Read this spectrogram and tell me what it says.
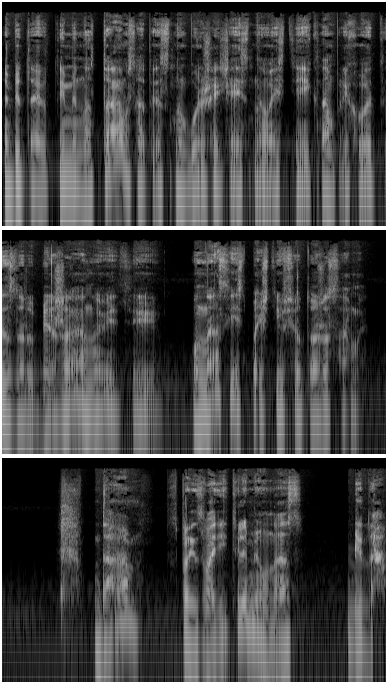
обитают именно там, соответственно, большая часть новостей к нам приходит из-за рубежа, но ведь и у нас есть почти все то же самое. Да, с производителями у нас беда.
